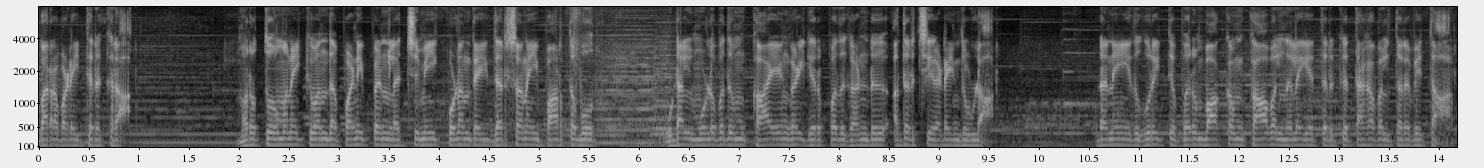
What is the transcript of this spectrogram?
வரவழைத்திருக்கிறார். மருத்துவமனைக்கு வந்த பணிப்பெண் லட்சுமி குழந்தை தர்ஷனை பார்த்தபோது உடல் முழுவதும் காயங்கள் இருப்பது கண்டு அதிர்ச்சி அடைந்துள்ளார் உடனே இது குறித்து பெரும்பாக்கம் காவல் நிலையத்திற்கு தகவல் தெரிவித்தார்.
